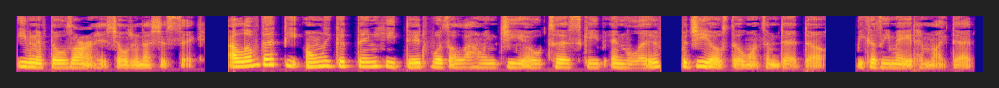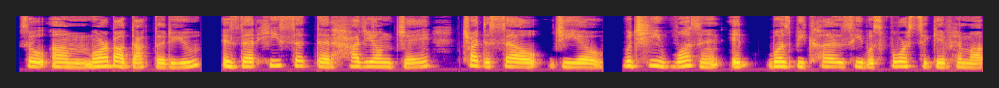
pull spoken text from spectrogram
Even if those aren't his children, that's just sick. I love that the only good thing he did was allowing Geo to escape and live, but Geo still wants him dead though, because he made him like that. So, um, more about Dr. Ryu is that he said that Young Jae tried to sell Geo, which he wasn't. It was because he was forced to give him up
